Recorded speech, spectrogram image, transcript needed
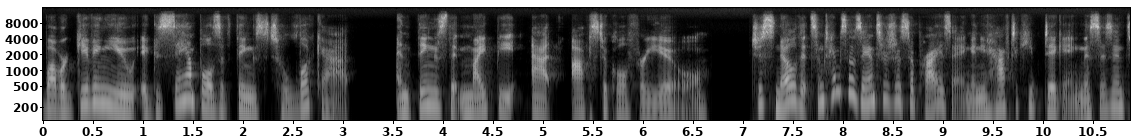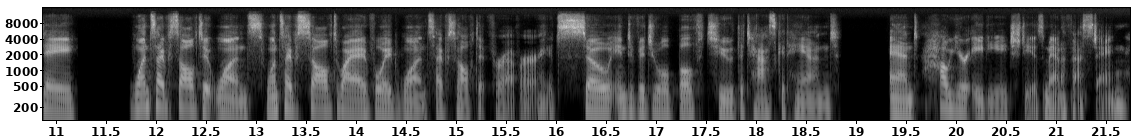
while we're giving you examples of things to look at and things that might be at obstacle for you, just know that sometimes those answers are surprising and you have to keep digging. This isn't a once I've solved it once, once I've solved why I avoid once, I've solved it forever. It's so individual, both to the task at hand and how your ADHD is manifesting.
